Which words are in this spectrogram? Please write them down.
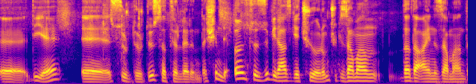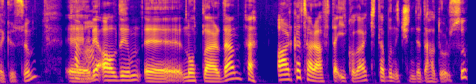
e, diye e, sürdürdüğü satırlarında. Şimdi ön sözü biraz geçiyorum çünkü zamanda da aynı zamanda gözüm E, Tamam. ve aldığım e, notlardan heh, arka tarafta ilk olarak kitabın içinde daha doğrusu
